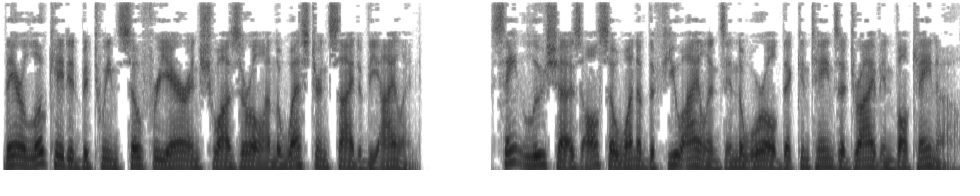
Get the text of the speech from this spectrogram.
They are located between Soufriere and Choiseul on the western side of the island. St. Lucia is also one of the few islands in the world that contains a drive-in volcano.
